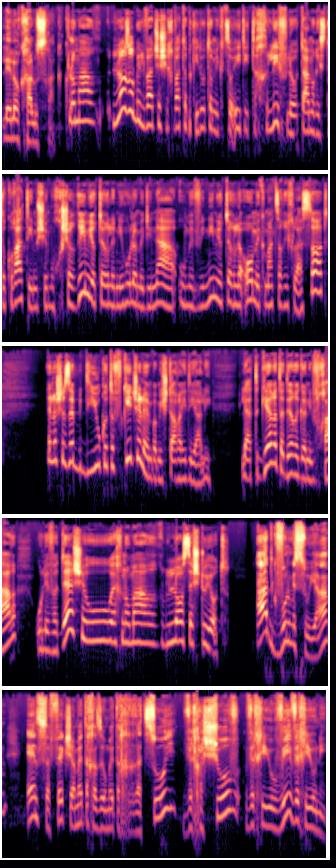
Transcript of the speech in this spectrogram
ללא כחל ושחק. כלומר, לא זו בלבד ששכבת הפקידות המקצועית היא תחליף לאותם אריסטוקרטים שמוכשרים יותר לניהול המדינה ומבינים יותר לעומק מה צריך לעשות, אלא שזה בדיוק התפקיד שלהם במשטר האידיאלי. לאתגר את הדרג הנבחר ולוודא שהוא, איך נאמר, לא עושה שטויות. עד גבול מסוים, אין ספק שהמתח הזה הוא מתח רצוי וחשוב וחיובי וחיוני.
